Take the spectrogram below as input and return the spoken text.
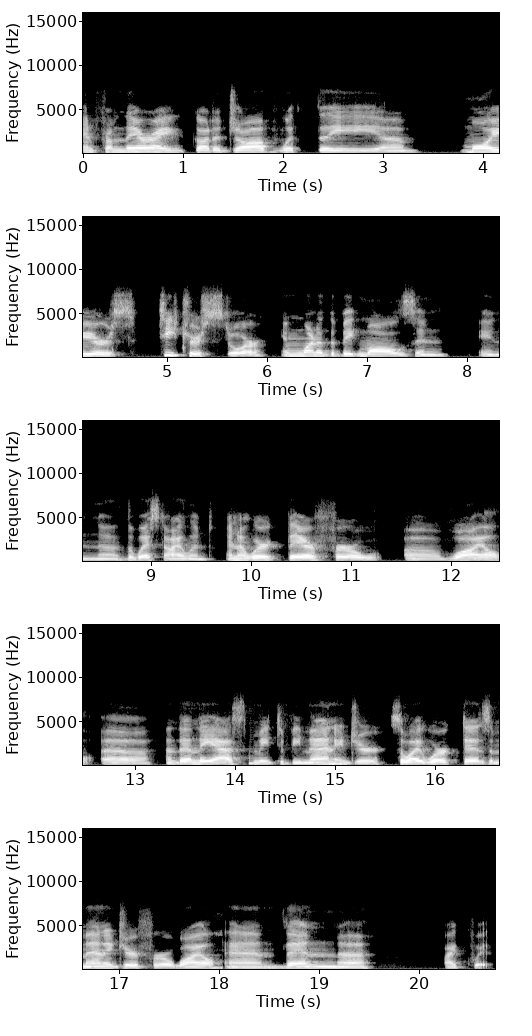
And from there, I got a job with the um, Moyers Teachers Store in one of the big malls in in uh, the West Island, and I worked there for a, a while. Uh, and then they asked me to be manager, so I worked as a manager for a while, and then uh, I quit.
